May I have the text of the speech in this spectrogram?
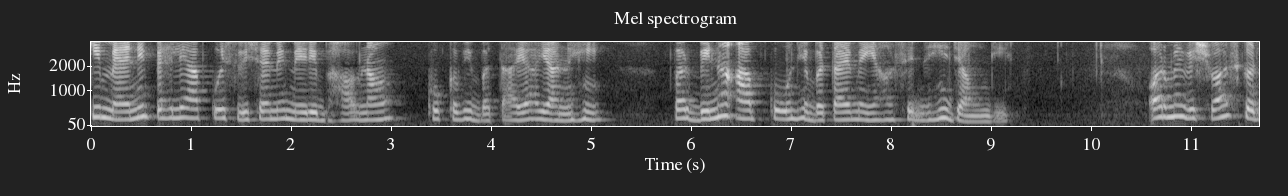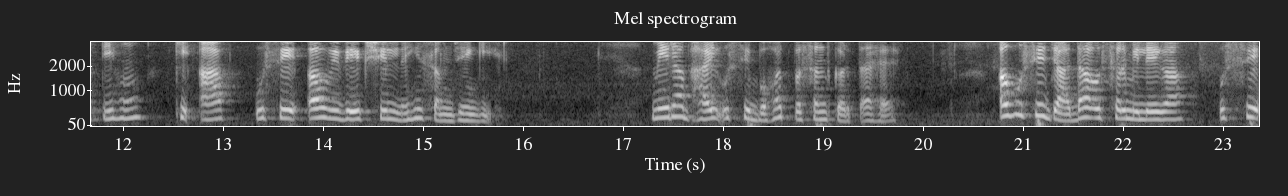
कि मैंने पहले आपको इस विषय में मेरे भावनाओं को कभी बताया या नहीं, पर बिना आपको उन्हें बताए मैं यहाँ से नहीं जाऊँगी। और मैं विश्वास करती हूँ कि आप उसे अविवेकशील नहीं समझेंगी। मेरा भाई उससे बहुत पसंद करता है। अब उसे ज़्यादा अवसर मिलेगा उससे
